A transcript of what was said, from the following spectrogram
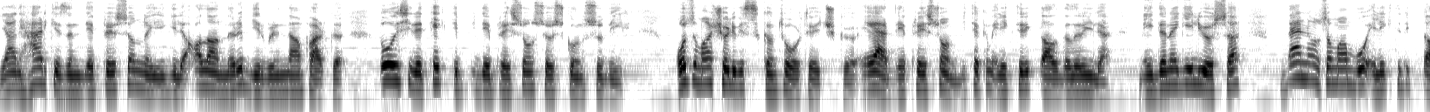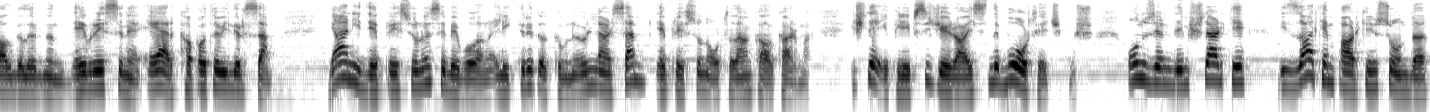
Yani herkesin depresyonla ilgili alanları birbirinden farklı. Dolayısıyla tek tip bir depresyon söz konusu değil. O zaman şöyle bir sıkıntı ortaya çıkıyor. Eğer depresyon bir takım elektrik dalgalarıyla meydana geliyorsa ben o zaman bu elektrik dalgalarının devresini eğer kapatabilirsem yani depresyona sebep olan elektrik akımını önlersem depresyon ortadan kalkar mı? İşte epilepsi cerrahisinde bu ortaya çıkmış. Onun üzerine demişler ki biz zaten Parkinson'da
